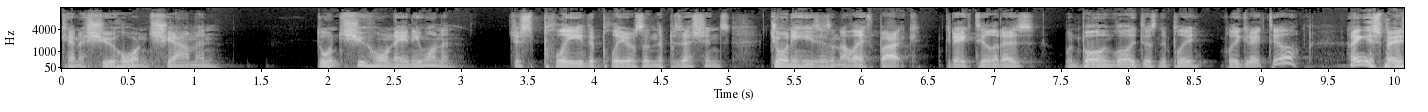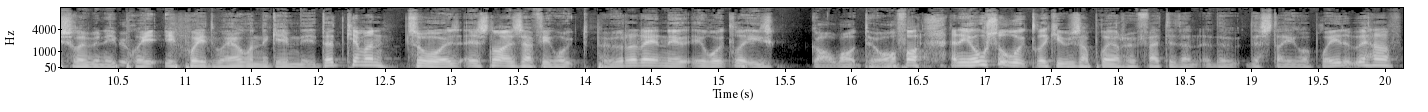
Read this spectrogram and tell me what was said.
kind of shoehorn Sham in. Don't shoehorn anyone in. Just play the players in the positions. Johnny Hayes isn't a left back. Greg Taylor is. When Bolingoli doesn't play, play Greg Taylor. I think especially when he played, he played well in the game that he did come in. So it's, not as if he looked poor or anything. He looked like he's got a lot to offer, and he also looked like he was a player who fitted into the, the style of play that we have.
